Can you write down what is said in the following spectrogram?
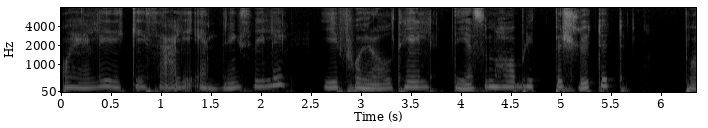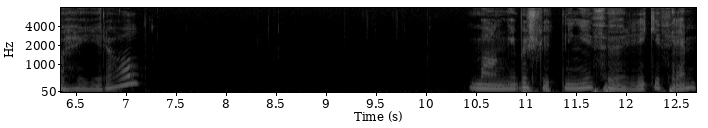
og heller ikke særlig endringsvillig i forhold til det som har blitt besluttet på høyere hold. Mange beslutninger fører ikke frem.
